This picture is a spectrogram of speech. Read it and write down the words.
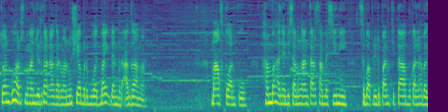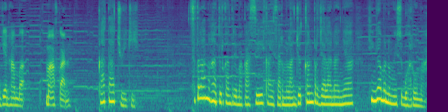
tuanku harus menganjurkan agar manusia berbuat baik dan beragama. Maaf tuanku, hamba hanya bisa mengantar sampai sini sebab di depan kita bukanlah bagian hamba. Maafkan. Kata Cuigi. Setelah mengaturkan terima kasih, Kaisar melanjutkan perjalanannya hingga menemui sebuah rumah.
